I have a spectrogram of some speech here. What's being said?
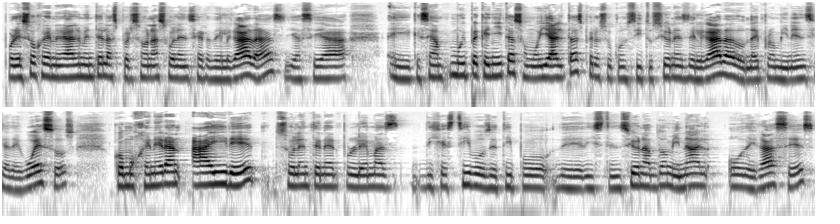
por eso generalmente las personas suelen ser delgadas, ya sea eh, que sean muy pequeñitas o muy altas, pero su constitución es delgada, donde hay prominencia de huesos. Como generan aire, suelen tener problemas digestivos de tipo de distensión abdominal o de gases.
